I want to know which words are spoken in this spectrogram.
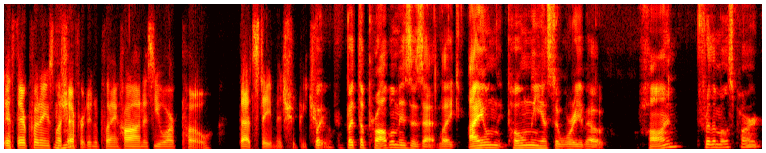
if they're putting as much Mhm. effort into playing Han as you are Poe, that statement should be true. but but the problem is is that like I only Poe only has to worry about Han for the most part.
